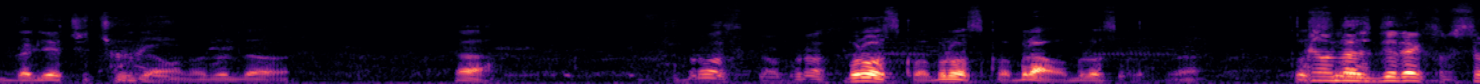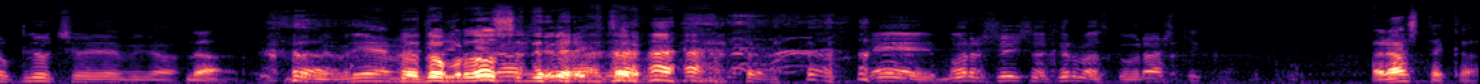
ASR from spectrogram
da liječi čuda, ono, da, da, da. Brosko, brosko. Brosko, Brosko, bravo, Brosko, da. To su- naš direktor se uključio, jebi ga. da. Dobro vrijeme. Dobrodošli direktor. Ej, moraš ići na hrvatskom raštika. Rašteka.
